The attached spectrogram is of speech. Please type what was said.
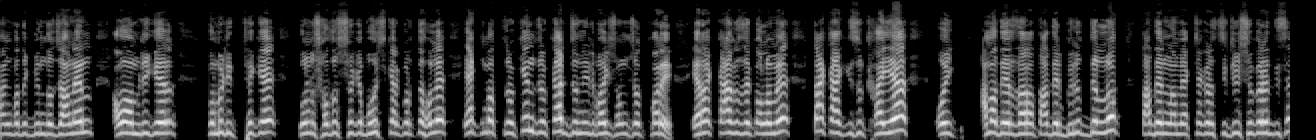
সাংবাদিক বৃন্দ জানেন, আওয়ামী লীগের কমিটির থেকে কোনো সদস্যকে বহিষ্কার করতে হলে একমাত্র কেন্দ্র কার্যনির্বাহী সংসদ পারে এরা কাগজে কলমে টাকা কিছু খাইয়া ওই আমাদের যারা তাদের বিরুদ্ধের লোক, তাদের নামে একটা করে চিঠি ইস্যু করে দিছে।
